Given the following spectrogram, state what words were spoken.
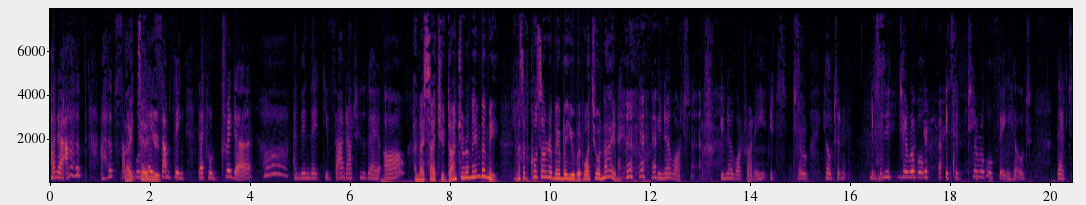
I know, I hope, I hope somebody They will say you. something that will trigger, and then that you find out who they are. And they say to you, don't you remember me? And I said, of course I remember you, but what's your name? You know what? You know what, Ronnie? It's terrible, Hilton. It's a terrible, it's a terrible thing, Hilt, that,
